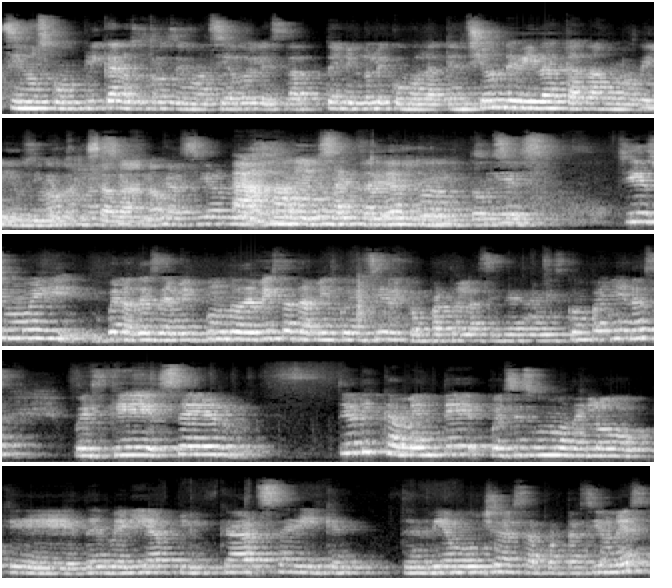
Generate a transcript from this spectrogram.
se nos complica a nosotros demasiado el estar teniéndole como la atención debida a cada uno de ellos, ¿no? ¿no? Ajá, exactamente. Entonces... Sí, es muy, bueno, desde mi punto de vista también coincido y comparto las ideas de mis compañeras, pues que ser teóricamente pues es un modelo que debería aplicarse y que tendría muchas aportaciones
